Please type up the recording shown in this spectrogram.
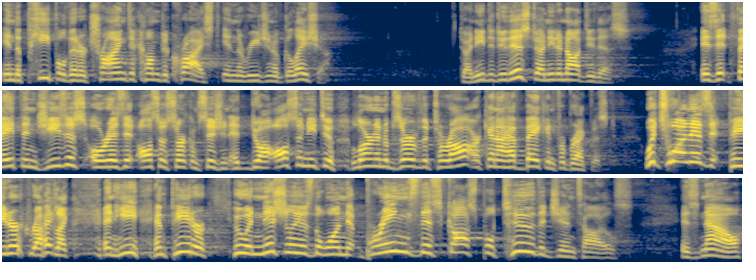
in the people that are trying to come to Christ in the region of Galatia. Do I need to do this? Do I need to not do this? Is it faith in Jesus or is it also circumcision? Do I also need to learn and observe the Torah or can I have bacon for breakfast? Which one is it, Peter? Right? Like, and he and Peter, who initially is the one that brings this gospel to the Gentiles, is now,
